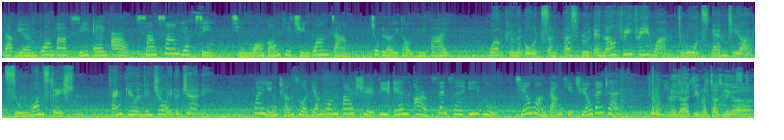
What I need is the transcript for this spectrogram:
搭阳光巴士 N R 三三一线前往港铁荃湾站，祝旅途愉快。Welcome aboard Sun Bus Route N R three three one towards MTR Tsuen Wan Station. Thank you and enjoy the journey. 欢迎乘坐阳光巴士 D N R 三三一路前往港铁荃湾站。你家系点谂揸车噶？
